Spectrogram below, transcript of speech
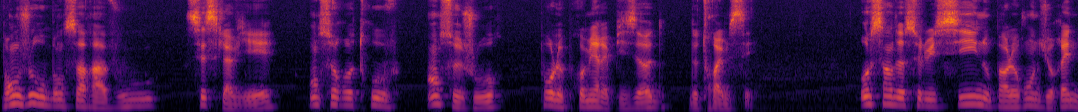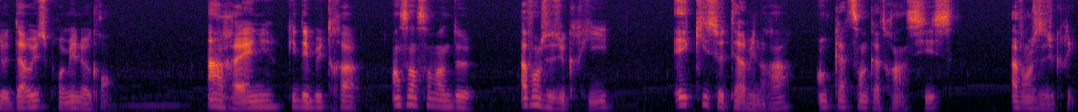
Bonjour ou bonsoir à vous, c'est Slavier. On se retrouve en ce jour pour le premier épisode de 3MC. Au sein de celui-ci, nous parlerons du règne de Darius Ier le Grand. Un règne qui débutera en 522 avant Jésus-Christ et qui se terminera en 486 avant Jésus-Christ.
